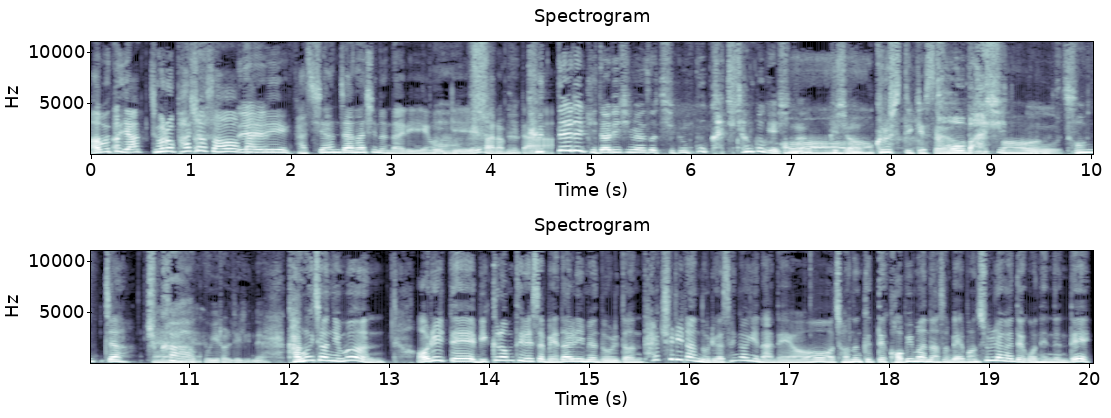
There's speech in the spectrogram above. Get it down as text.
아무튼 약 졸업하셔서 네. 빨리 같이 한잔 하시는 날이 오길 바랍니다. 그때를 기다리시면서 지금 꼭 같이 참고 계시나? 어, 그죠? 어, 그럴 수도 있겠어요. 더 맛있고, 어, 더 진짜 축하하고 이럴 일이네요. 강흥천님은 어릴 때 미끄럼틀에서 매달리며 놀던 탈출이란 놀이가 생각이 나네요. 저는 그때 겁이 많아서 매번 술래가 되곤 했는데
